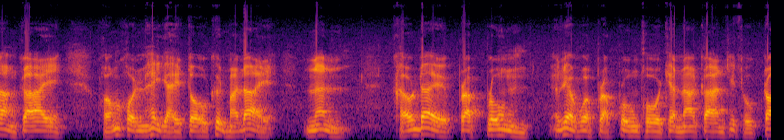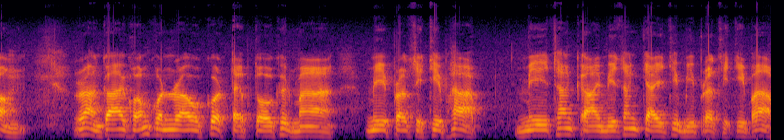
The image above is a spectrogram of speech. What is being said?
ร่างกายของคนให้ใหญ่โตขึ้นมาได้ นั่นเขาได้ปรับปรุง เรียกว่าปรับปรุงโภชนาการที่ถูกต้อง ร่างกายของคนเราก็เติบโตขึ้นมา มีประสิทธิภาพ มีทั้งกายมีทั้งใจที่มีประสิทธิภาพ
